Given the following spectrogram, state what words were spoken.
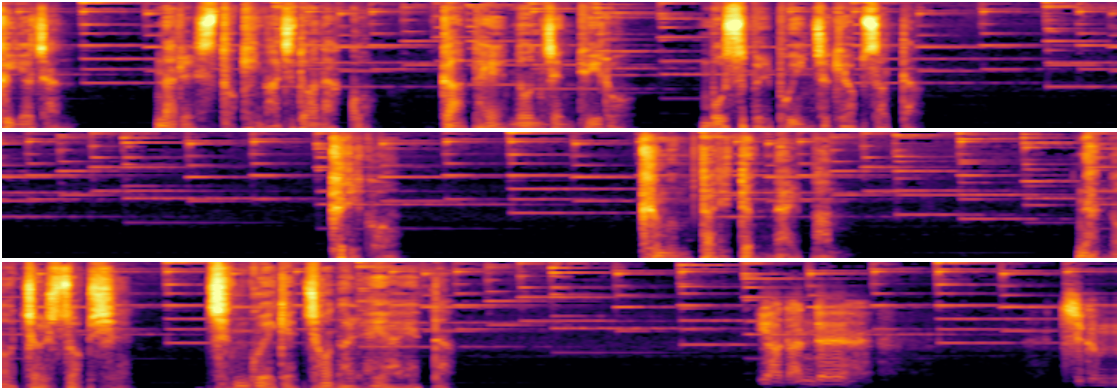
그 여잔 나를 스토킹하지도 않았고 카페의 논쟁 뒤로 모습을 보인 적이 없었다. 그리고 금음달이 뜬 날 밤, 난 어쩔 수 없이 친구에게 전화를 해야 했다. 야, 난데 지금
